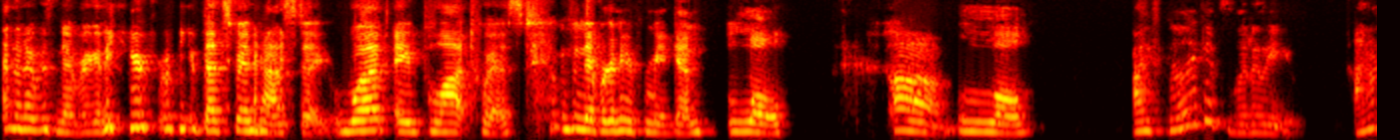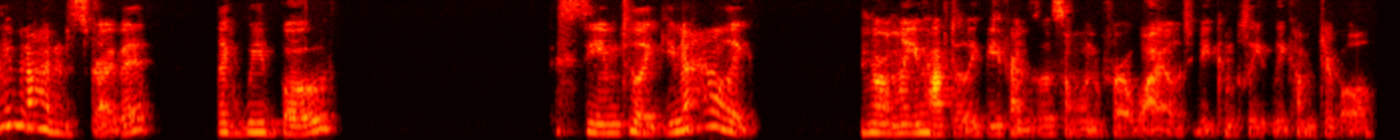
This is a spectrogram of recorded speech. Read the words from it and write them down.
and that I was never gonna hear from you. that's fantastic. what a plot twist! Never gonna hear from me again. Lol, um lol. I feel like it's literally I don't even know how to describe it. Like we both seem to like you know how like normally you have to like be friends with someone for a while to be completely comfortable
